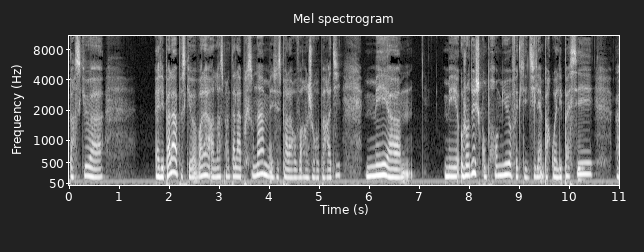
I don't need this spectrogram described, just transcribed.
parce que. Euh, elle n'est pas là, parce que voilà, Allah a pris son âme et j'espère la revoir un jour au paradis. Mais mais aujourd'hui, je comprends mieux en fait les dilemmes, par quoi elle est passée. Euh,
